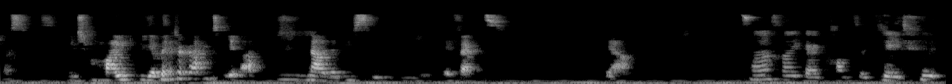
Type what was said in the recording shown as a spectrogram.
trustees, which might be a better idea Mm. now that we see the effects. Yeah. Sounds like a complicated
